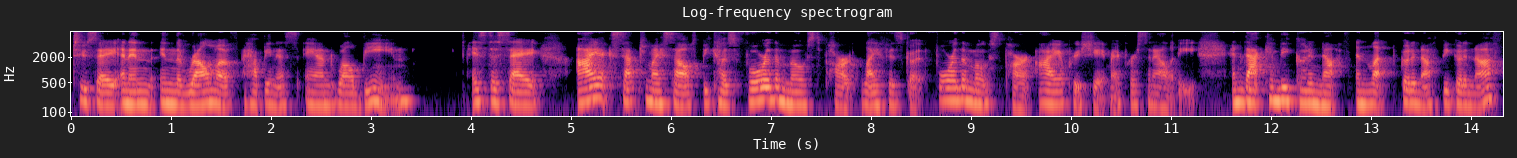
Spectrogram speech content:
to say, and in, in the realm of happiness and well being, is to say, I accept myself because for the most part, life is good. For the most part, I appreciate my personality. And that can be good enough and let good enough be good enough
